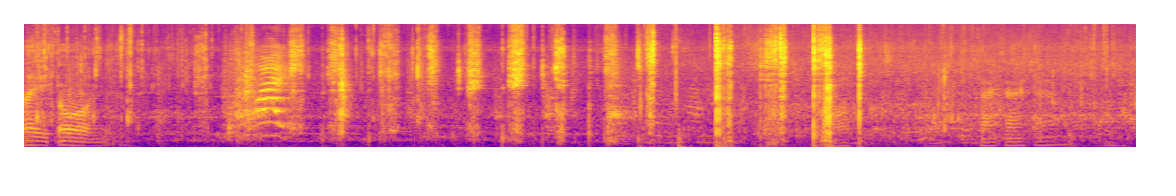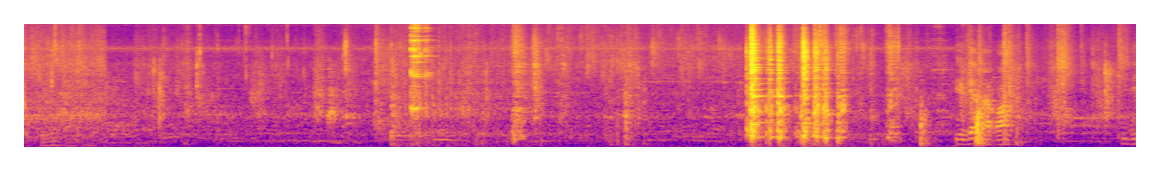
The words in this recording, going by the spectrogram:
Tay to. Trái trái trái Đi viết nào con? Đi đi.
